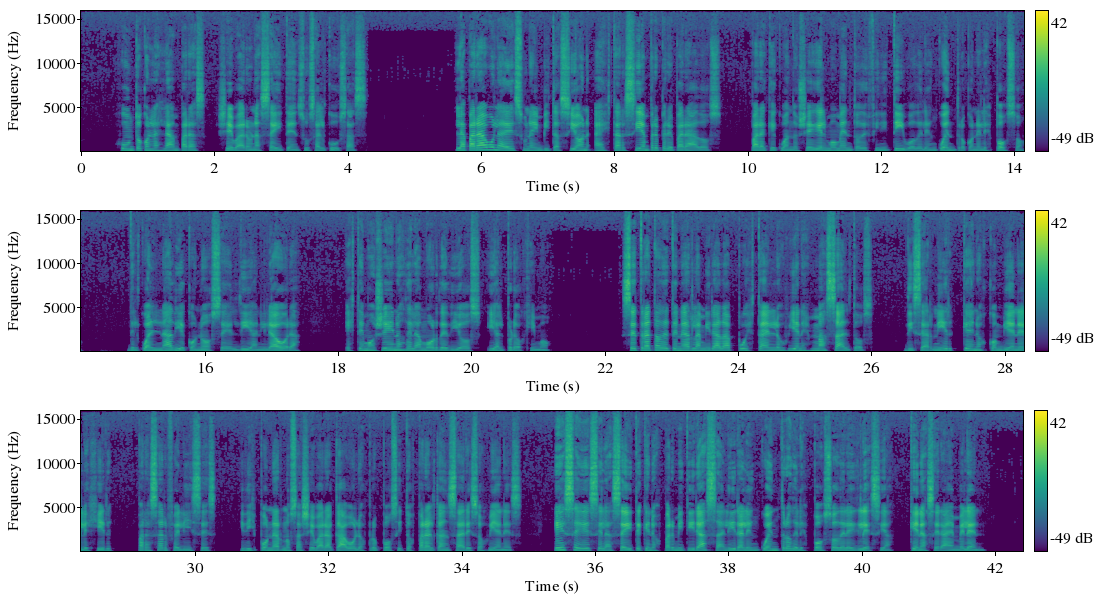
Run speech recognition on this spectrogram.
junto con las lámparas, llevaron aceite en sus alcuzas. La parábola es una invitación a estar siempre preparados, para que cuando llegue el momento definitivo del encuentro con el esposo, del cual nadie conoce el día ni la hora, estemos llenos del amor de Dios y al prójimo. Se trata de tener la mirada puesta en los bienes más altos, discernir qué nos conviene elegir para ser felices y disponernos a llevar a cabo los propósitos para alcanzar esos bienes. Ese es el aceite que nos permitirá salir al encuentro del esposo de la Iglesia, que nacerá en Belén.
